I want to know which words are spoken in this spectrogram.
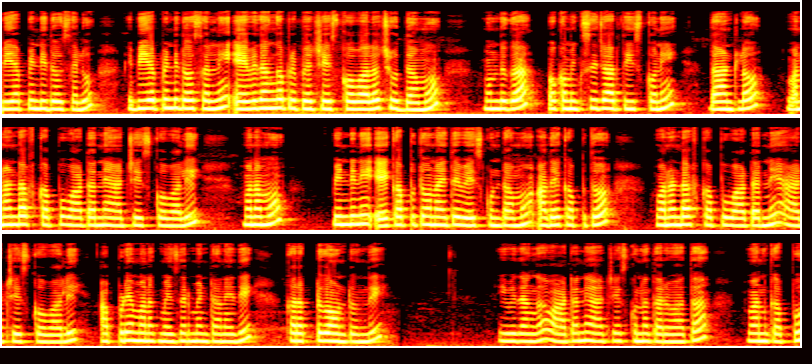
బియ్యపిండి దోశలు. ఈ బియ్యపిండి దోశల్ని ఏ విధంగా ప్రిపేర్ చేసుకోవాలో చూద్దాము. ముందుగా ఒక మిక్సీ జార్ తీసుకొని దాంట్లో వన్ అండ్ హాఫ్ కప్పు వాటర్ని యాడ్ చేసుకోవాలి. మనము పిండిని ఏ కప్పుతోనైతే వేసుకుంటామో అదే కప్పుతో వన్ అండ్ హాఫ్ కప్పు వాటర్ని యాడ్ చేసుకోవాలి. అప్పుడే మనకు మెజర్మెంట్ అనేది కరెక్ట్గా ఉంటుంది. ఈ విధంగా వాటర్ని యాడ్ చేసుకున్న తర్వాత వన్ కప్పు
